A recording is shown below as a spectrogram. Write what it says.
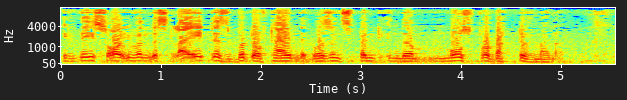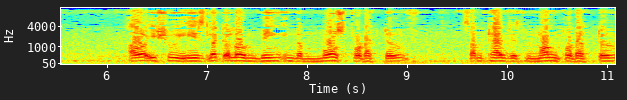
if they saw even the slightest bit of time that wasn't spent in the most productive manner. Our issue is, let alone being in the most productive, sometimes it's non-productive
